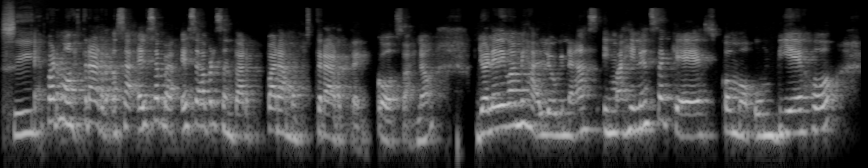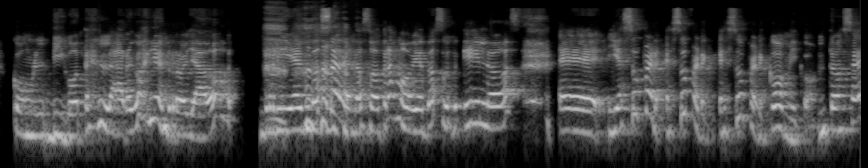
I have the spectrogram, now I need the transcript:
Sí. Es por mostrar, o sea, él se, él va a presentar para mostrarte cosas, ¿no? Yo le digo a mis alumnas, imagínense que es como un viejo con bigotes largos y enrollados riéndose de nosotras, moviendo sus hilos, eh, y es súper, es súper, es súper cómico. Entonces,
